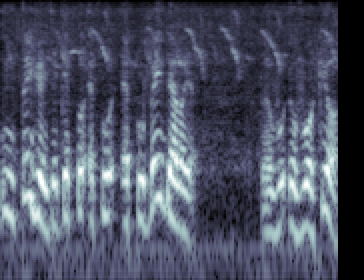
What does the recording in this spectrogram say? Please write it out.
não tem jeito. É pro, é pro, é pro bem dela ó. Então eu vou, eu vou aqui, ó.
